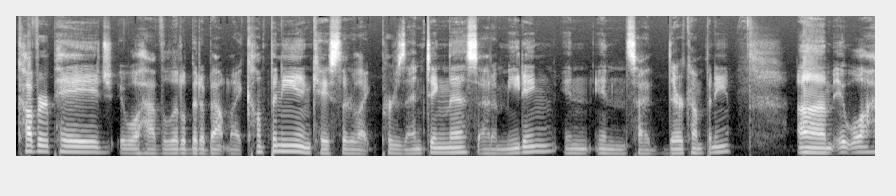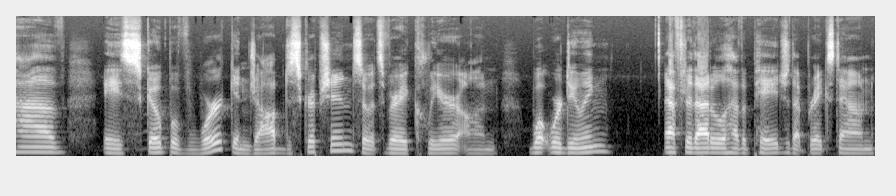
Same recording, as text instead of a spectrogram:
cover page. It will have a little bit about my company in case they're like presenting this at a meeting in inside their company. Um, it will have a scope of work and job description, so it's very clear on what we're doing. After that, it will have a page that breaks down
